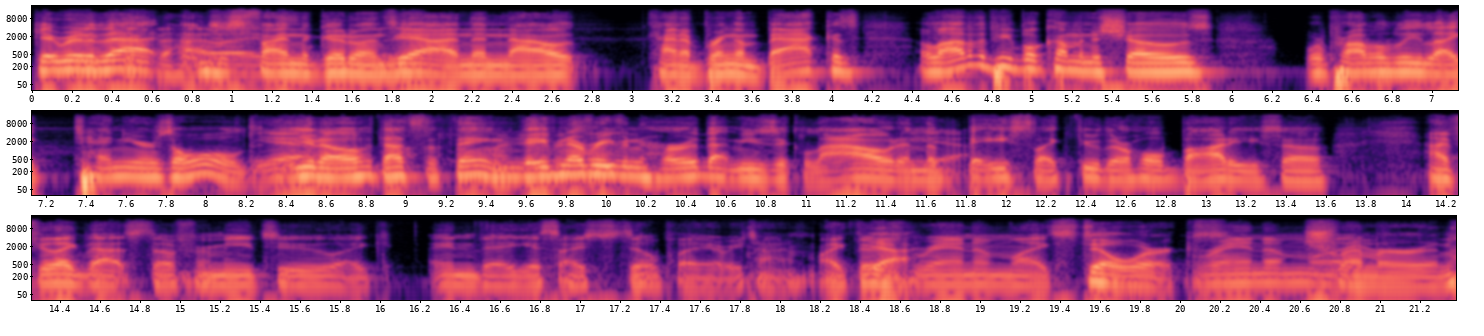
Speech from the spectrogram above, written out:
Get rid You of that and just find the good ones. Yeah. And then now kind of bring them back because a lot of the people coming to shows were probably like 10 years old. Yeah. You know, that's the thing. They've never even heard that music loud and the Yeah. bass like through their whole body. So, I feel like that stuff for me too. Like in Vegas, I still play every time. Like there's Yeah. random like still works. random like- Tremor and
